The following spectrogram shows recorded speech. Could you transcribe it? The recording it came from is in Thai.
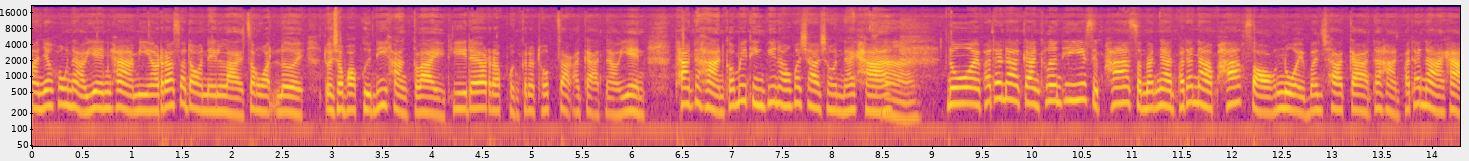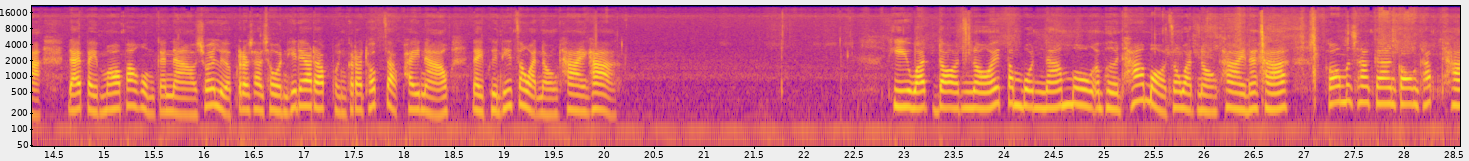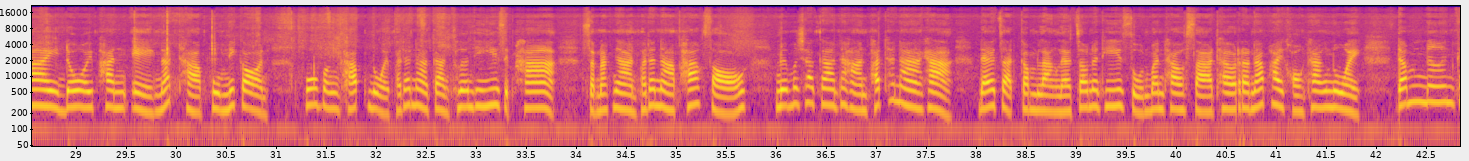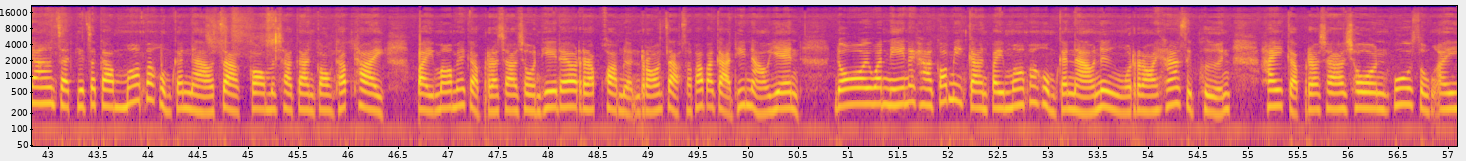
านยังคงหนาวเย็นค่ะ มีราษฎรในหลายจังหวัดเลย โดยเฉพาะพื้นที่ห่างไกลที่ได้รับผลกระทบจากอากาศหนาวเย็น ทางทหารก็ไม่ทิ้งพี่น้องประชาชนนะคะค่ะหน่วยพัฒนาการเคลื่อนที่ 25 สำนักงานพัฒนาภาค 2 หน่วยบัญชาการทหารพัฒนาค่ะ ได้ไปมอบผ้าห่มกันหนาวช่วยเหลือประชาชนที่ได้รับผลกระทบจากภัยหนาวในพื้นที่จังหวัดหนองคายค่ะที่วัดดอนน้อย ตำบลน้ำมงอำเภอท่าบ่อ จังหวัดหนองคายนะคะ กองบัญชาการกองทัพไทย โดยพันเอกนัฐถาภูมินิกร ผู้บังคับหน่วยพัฒนาการเคลื่อนที่ 25 สำนักงานพัฒนาภาค 2 หน่วยบัญชาการทหารพัฒนาค่ะ ได้จัดกำลังและเจ้าหน้าที่ศูนย์บรรเทาสาธารณภัยของทางหน่วยดำเนินการจัดกิจกรรมมอบผ้าห่มกันหนาว จากกองบัญชาการกองทัพไทย ไปมอบให้กับประชาชนที่ได้รับความเดือดร้อนจากสภาพอากาศที่หนาวเย็น โดยวันนี้นะคะก็มีการไปมอบผ้าห่มกันหนาว 150 ผืน ให้กับประชาชนผู้สูงอายุ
